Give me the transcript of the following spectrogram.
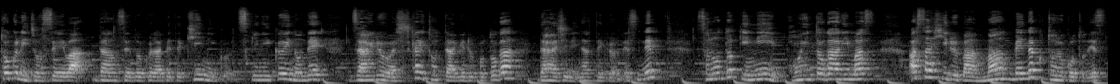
特に女性は男性と比べて筋肉つきにくいので材料はしっかり取ってあげることが大事になってくるんですね。その時にポイントがあります。朝昼晩まんべんなく取ることです。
